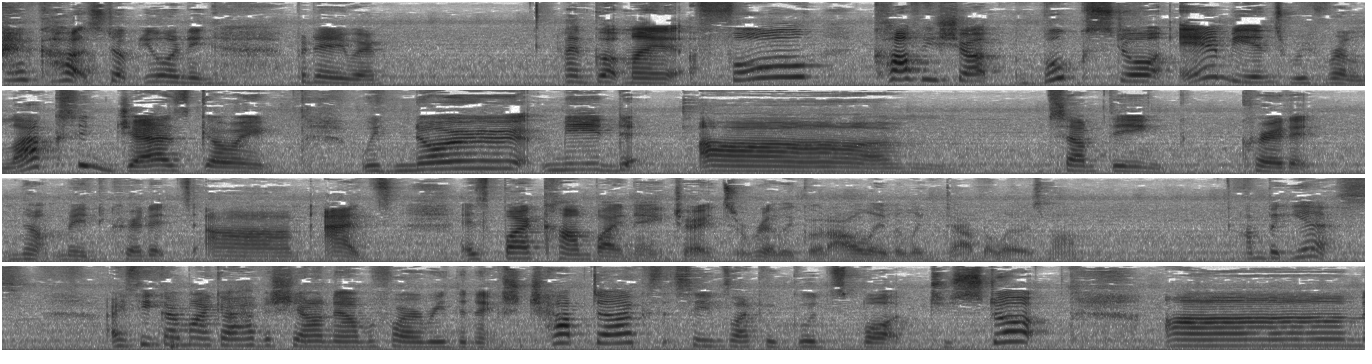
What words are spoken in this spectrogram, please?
I can't stop yawning. But anyway, I've got my full coffee shop bookstore ambience with relaxing jazz going with no mid um something credit not mid credits um ads it's by calm by nature it's really good i'll leave a link down below as well um but yes i think i might go have a shower now before i read the next chapter because it seems like a good spot to stop um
